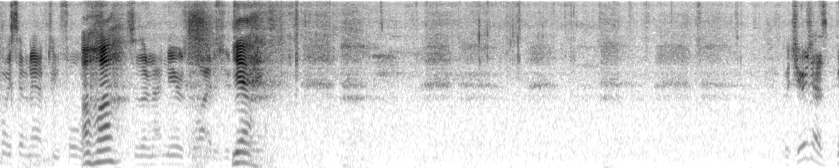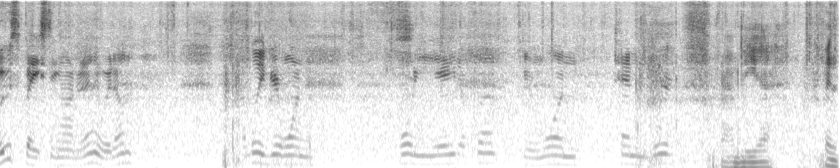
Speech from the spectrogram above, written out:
27 and a half, two fours. Uh huh. So they're not near as wide as your Yeah. 28s. But yours has boost basting on it anyway, don't it? I believe you're 148 up front and 110 in the rear. Probably yeah. Been-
